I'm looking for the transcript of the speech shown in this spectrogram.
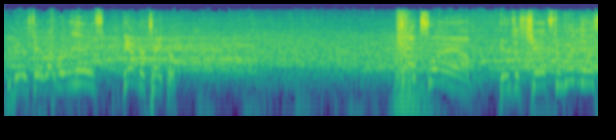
You better stay right where he is. The Undertaker. Slam. Here's his chance to win this.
